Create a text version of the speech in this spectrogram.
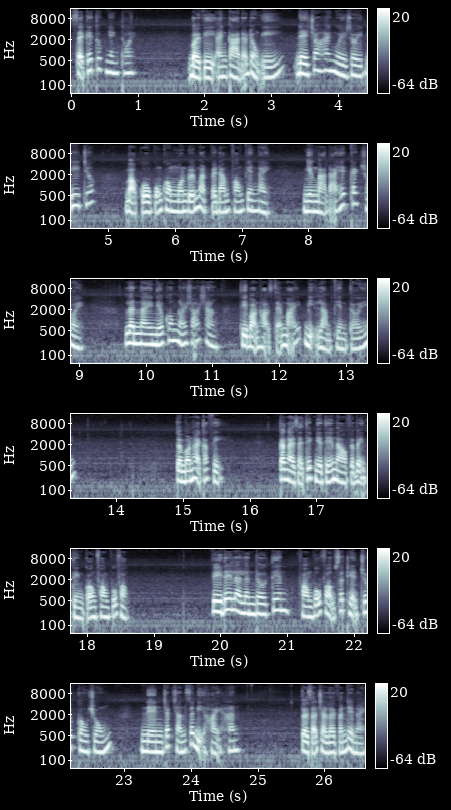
sẽ kết thúc nhanh thôi. Bởi vì anh cả đã đồng ý để cho hai người rời đi trước, bảo cô cũng không muốn đối mặt với đám phóng viên này, nhưng mà đã hết cách rồi. Lần này nếu không nói rõ ràng, thì bọn họ sẽ mãi bị làm phiền tới. Tuần bón hỏi các vị, các ngài giải thích như thế nào về bệnh tình của ông Phong Vũ Vọng? Vì đây là lần đầu tiên Phong Vũ Vọng xuất hiện trước công chúng, nên chắc chắn sẽ bị hỏi han. Tôi sẽ trả lời vấn đề này.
